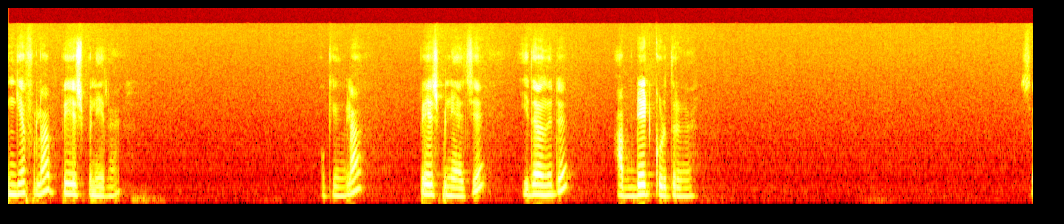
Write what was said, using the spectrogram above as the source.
இங்கே ஃபுல்லாக பேஸ்ட் பண்ணிடுறேன். ஓகேங்களா பேஸ்ட் பண்ணியாச்சு. இதை வந்துட்டு அப்டேட் கொடுத்துருங்க. ஸோ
